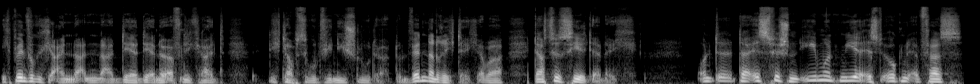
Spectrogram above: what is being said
Ich bin wirklich ein, ein der, der in der Öffentlichkeit, ich glaube, so gut wie nie schludert. Und wenn, dann richtig. Aber dazu zählt er nicht. Und äh, da ist zwischen ihm und mir ist irgendetwas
